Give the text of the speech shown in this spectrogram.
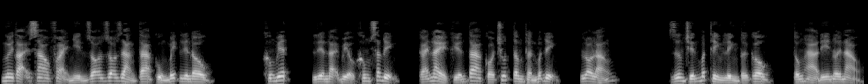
ngươi tại sao phải nhìn rõ rõ ràng ta cùng bích liên đâu? Không biết, liên đại biểu không xác định, cái này khiến ta có chút tâm thần bất định, lo lắng. Dương chiến bất thình lình tới câu, tống hà đi nơi nào?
